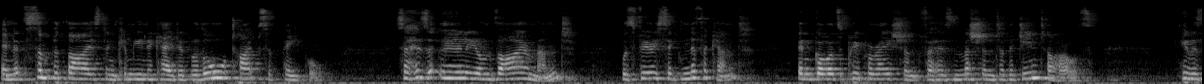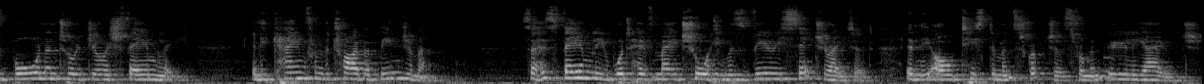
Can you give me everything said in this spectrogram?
And it sympathised and communicated with all types of people. So his early environment was very significant in God's preparation for his mission to the Gentiles. He was born into a Jewish family and he came from the tribe of Benjamin. So his family would have made sure he was very saturated in the Old Testament scriptures from an early age.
